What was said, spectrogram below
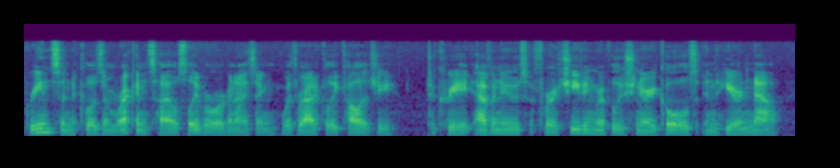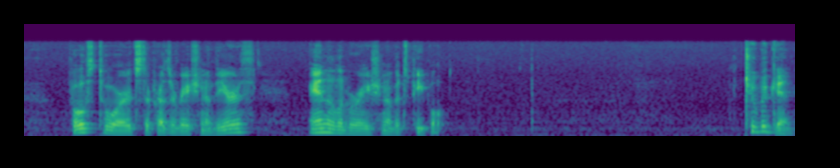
green syndicalism reconciles labor organizing with radical ecology to create avenues for achieving revolutionary goals in the here and now both towards the preservation of the earth and the liberation of its people. To begin,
